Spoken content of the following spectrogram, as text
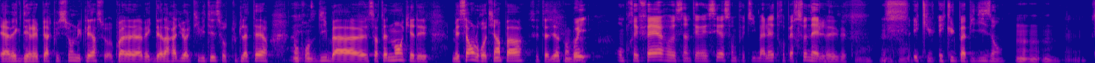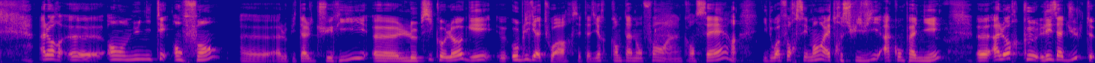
Et avec des répercussions nucléaires, sur, quoi, avec de la radioactivité sur toute la Terre. Donc Ouais. on se dit, bah, certainement qu'il y a des. Mais ça, on ne le retient pas. C'est-à-dire qu'on va- Oui, on préfère euh, s'intéresser à son petit mal-être personnel Exactement. exactement. et, cu- et culpabilisant. Hum, hum, hum. Alors, euh, en unité enfant, euh, à l'hôpital Curie, euh, le psychologue est euh, obligatoire. C'est-à-dire, quand un enfant a un cancer, il doit forcément être suivi, accompagné, euh, alors que les adultes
